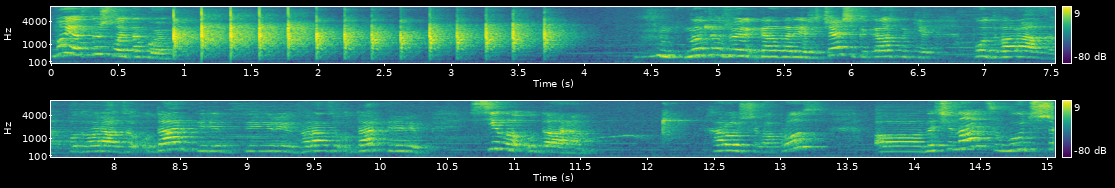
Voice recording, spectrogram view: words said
Ну, я слышала и такое. Но это уже гораздо реже. Чаще как раз таки по два раза. По два раза удар, перерыв, два раза удар, перерыв. Сила удара. Хороший вопрос. А, начинать лучше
